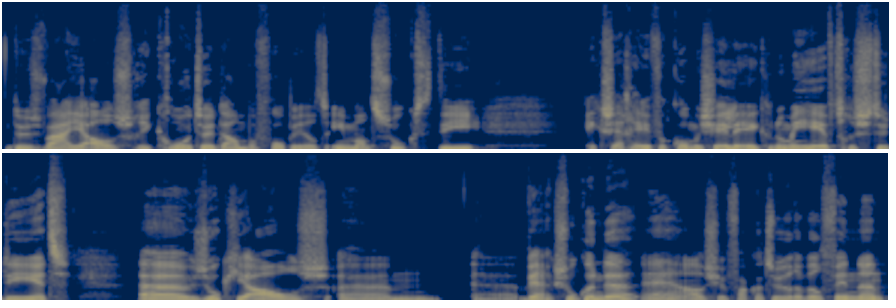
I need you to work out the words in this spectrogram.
Dus waar je als recruiter dan bijvoorbeeld iemand zoekt die ik zeg even, commerciële economie heeft gestudeerd. Uh, zoek je als um, uh, werkzoekende, hè, als je vacature wil vinden,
